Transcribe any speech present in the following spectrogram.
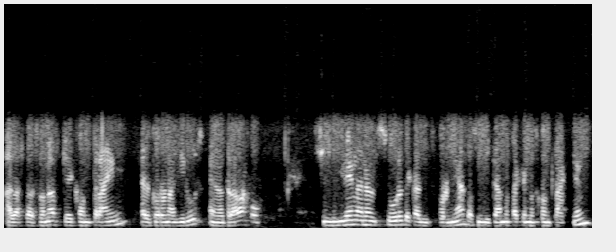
a las personas que contraen el coronavirus en el trabajo. Si viven en el sur de California, los invitamos a que nos contacten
